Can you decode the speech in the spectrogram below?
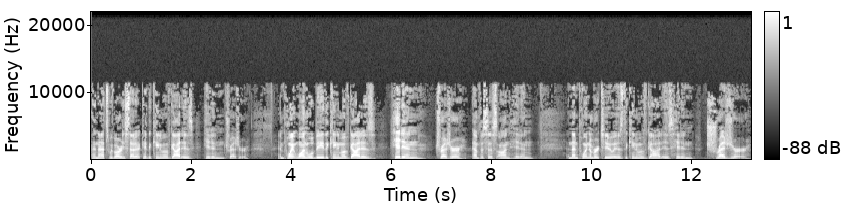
And that's, we've already said it. Okay, the kingdom of God is hidden treasure. And point one will be the kingdom of God is hidden treasure, emphasis on hidden. And then point number two is the kingdom of God is hidden treasure,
